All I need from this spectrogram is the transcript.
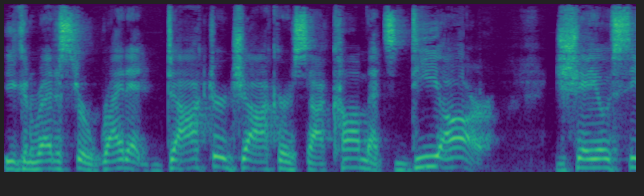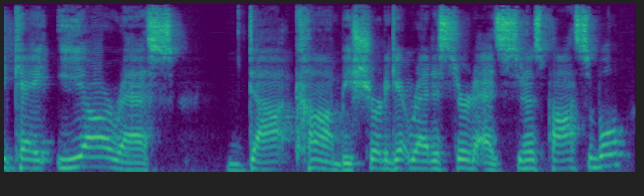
You can register right at drjockers.com. That's D R J O C K E R S.com. Be sure to get registered as soon as possible.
